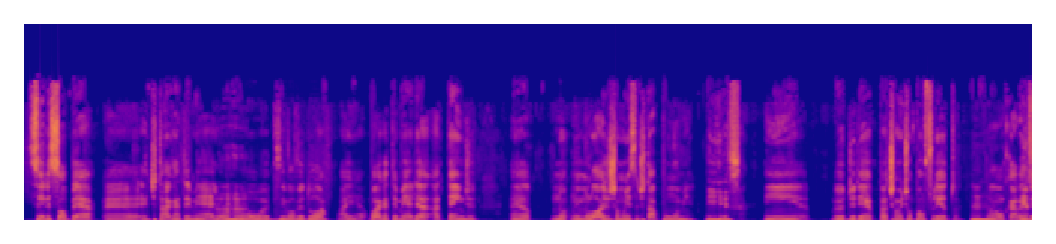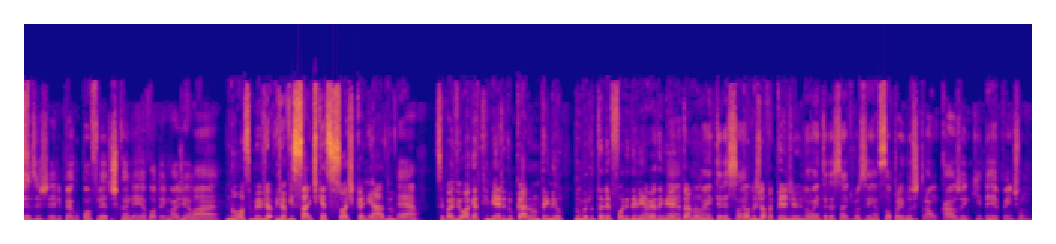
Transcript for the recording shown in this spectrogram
Se ele souber é, editar HTML Aham. ou é desenvolvedor, aí o HTML atende. É, no- em loja chamam isso de tapume. Isso. Em, eu diria praticamente um panfleto. Uhum. Então o cara às Isso. vezes ele pega o panfleto, escaneia, bota a imagem lá. Nossa, mas eu já, já vi site que é só escaneado. É, Você vai ver o HTML do cara, não tem nem o número do telefone dele em HTML, é, tá não no... é interessante. tá no JPG. Não, não é interessante, mas assim, é só para ilustrar um caso em que de repente um,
